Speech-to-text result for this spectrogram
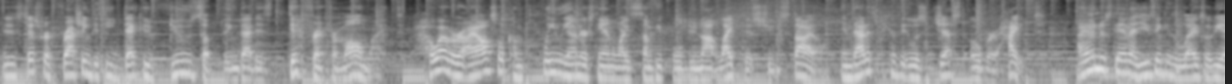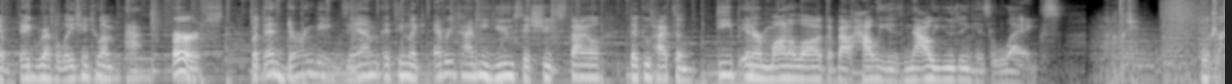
It is just refreshing to see Deku do something that is different from All Might. However, I also completely understand why some people do not like this shoot style, and that is because it was just overhyped. I understand that using his legs would be a big revelation to him at first, but then during the exam, it seemed like every time he used his shoot style, Deku had some deep inner monologue about how he is now using his legs. あの時僕は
